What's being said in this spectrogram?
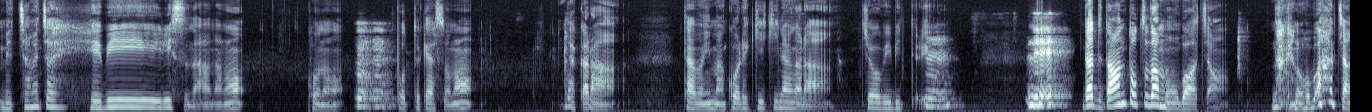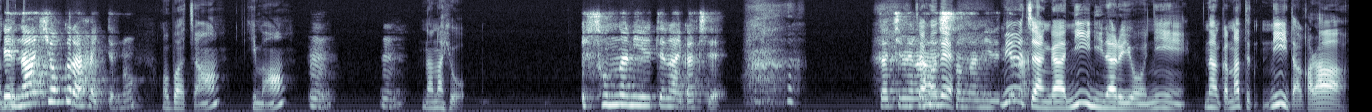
めちゃめちゃヘビーリスナーなのこの。ポッドキャストのだから多分今これ聞きながら超ビビってるよ、うん。ね。だってダントツだもんおばあちゃんだけどおばあちゃんえ、で何票くらい入ってんの？おばあちゃん？今？うん。うん。7票え、そんなに入れてない、ガチで。ガチめの話そんなに入れてない。みゆちゃんが2位になるようになんかなって2位だから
